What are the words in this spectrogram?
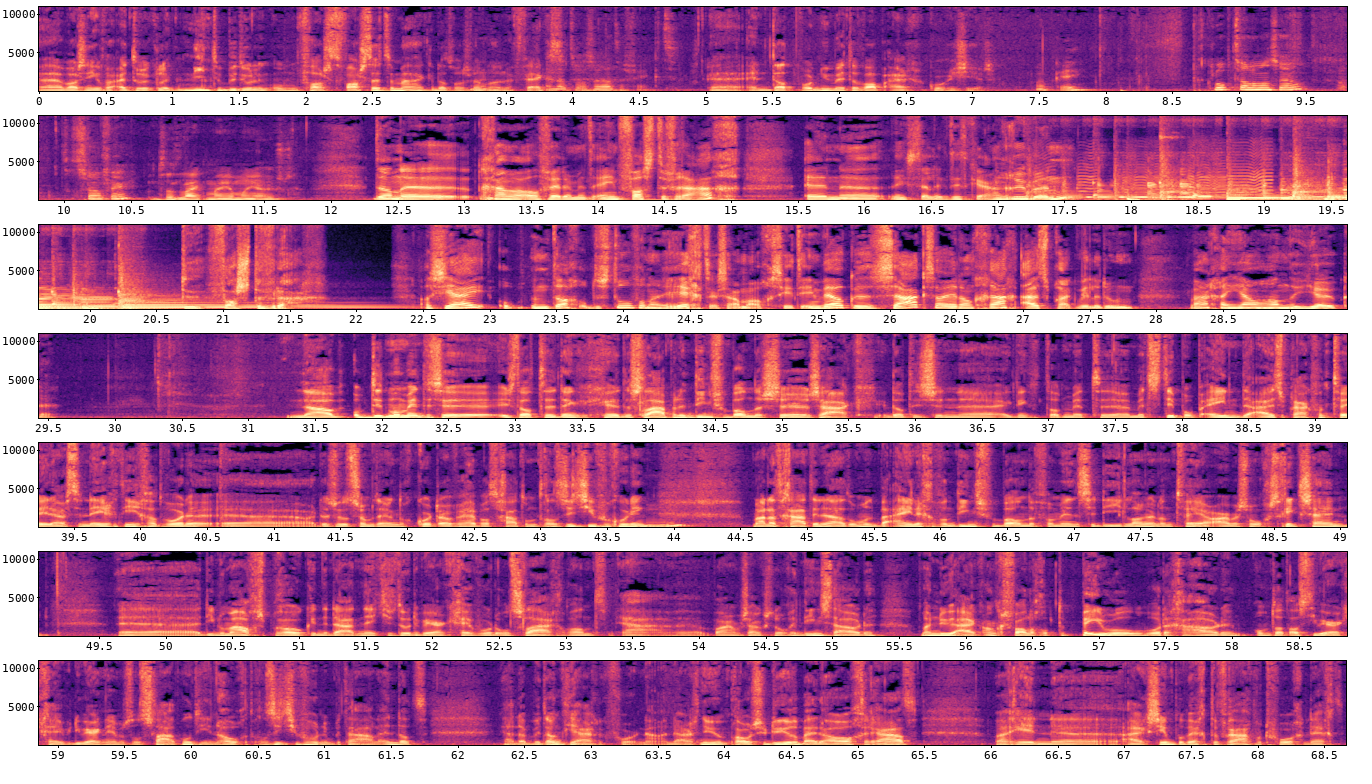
Uh, was in ieder geval uitdrukkelijk niet de bedoeling om vast vaster te maken. Dat was wel een effect. En dat was wel het effect. en dat wordt nu met de WAP eigenlijk gecorrigeerd. Oké. Okay. Klopt allemaal zo? Tot zover? Dat lijkt mij helemaal juist. Dan uh, gaan we al verder met één vaste vraag. En uh, die stel ik dit keer aan Ruben. De vaste vraag. Als jij op een dag op de stoel van een rechter zou mogen zitten, in welke zaak zou je dan graag uitspraak willen doen? Waar gaan jouw handen jeuken? Nou, op dit moment is, uh, is dat uh, denk ik uh, de slapende dienstverbanderszaak. dat is een, ik denk dat dat met, met stip op één de uitspraak van 2019 gaat worden. daar zullen we het zo meteen ook nog kort over hebben als het gaat om transitievergoeding. Mm -hmm. Maar dat gaat inderdaad om het beëindigen van dienstverbanden van mensen die langer dan twee jaar arbeidsongeschikt zijn. Uh, die normaal gesproken inderdaad netjes door de werkgever worden ontslagen. Want ja, uh, waarom zou ik ze nog in dienst houden? Maar nu eigenlijk angstvallig op de payroll worden gehouden. Omdat als die werkgever die werknemers ontslaat, moet hij een hoge transitievergoeding betalen. En dat, ja, daar bedankt hij eigenlijk voor. Nou, en daar is nu een procedure bij de Hoge Raad. Waarin uh, eigenlijk simpelweg de vraag wordt voorgelegd.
